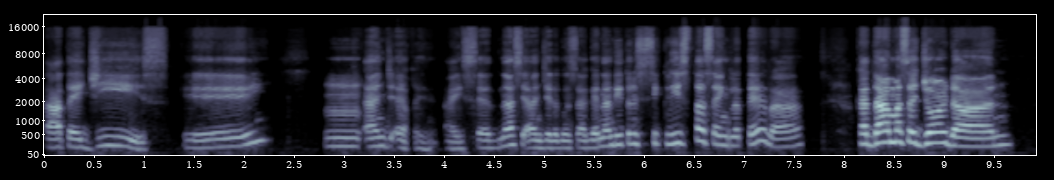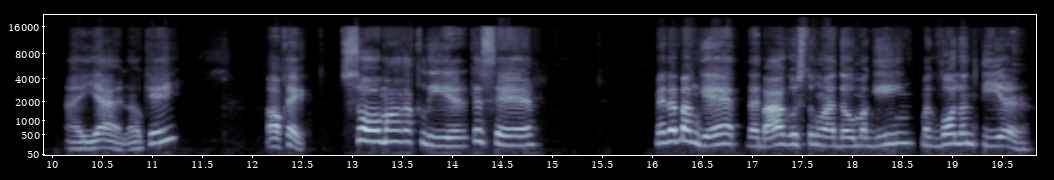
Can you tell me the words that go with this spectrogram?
Tatay G's. Okay. Mm, Ange- okay, I said na si Angela Gonzaga. Nandito na si siklista sa Inglaterra. Kadama sa Jordan. Ayan, okay? Okay. So, mga ka-clear, kasi may nabanggit, diba? Gusto nga daw maging, mag-volunteer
